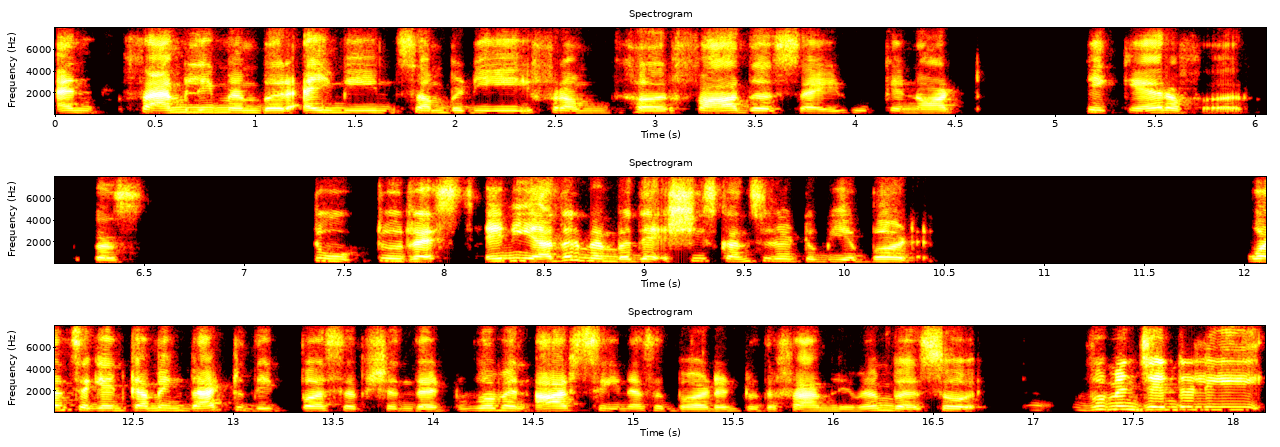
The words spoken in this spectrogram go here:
And family member, I mean somebody from her father's side who cannot take care of her because to, to rest any other member, they, she's considered to be a burden. Once again, coming back to the perception that women are seen as a burden to the family members. So women generally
